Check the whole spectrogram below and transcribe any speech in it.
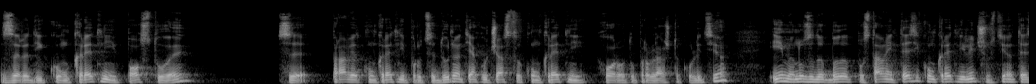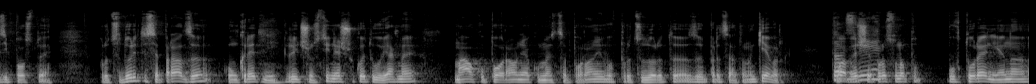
заради конкретни постове се правят конкретни процедури, на тях участват конкретни хора от управляващата коалиция, именно за да бъдат поставени тези конкретни личности на тези постове. Процедурите се правят за конкретни личности, нещо, което го бяхме малко по-рано, няколко месеца по-рано и в процедурата за председател на Кевър. Това беше просто на повторение на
